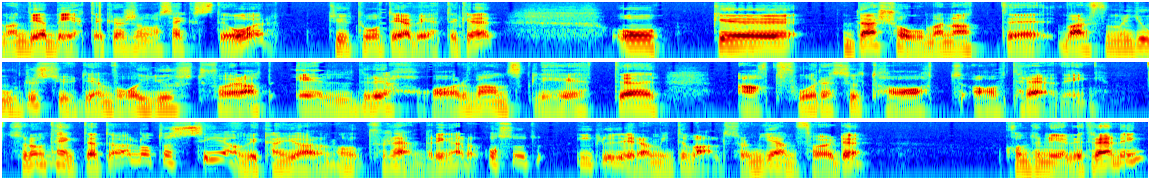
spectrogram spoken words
man diabetiker som var 60 år, typ 2-diabetiker. Och eh, där såg man att eh, varför man gjorde studien var just för att äldre har vanskligheter att få resultat av träning. Så de tänkte att ja, låt oss se om vi kan göra några förändringar och så inkluderade de intervall. Så de jämförde kontinuerlig träning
